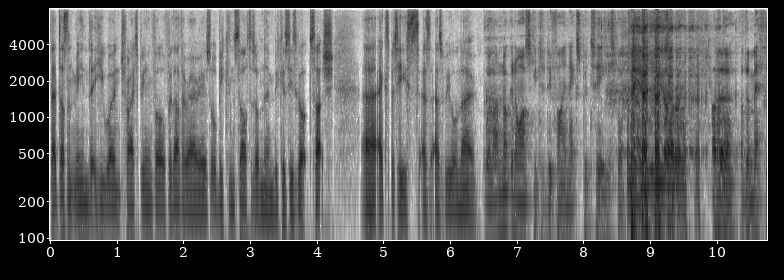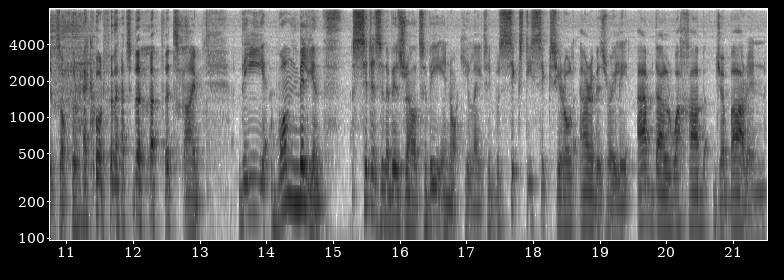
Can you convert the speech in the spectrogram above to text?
that doesn't mean that he won't try to be involved with other areas or be consulted on them because he's got such uh, expertise, as as we all know. Well, I'm not going to ask you to define expertise, but maybe we'll use other, other other methods off the record for that at another time. The one millionth citizen of Israel to be inoculated was 66 year old Arab Israeli Abdal Wahab Jabarin.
